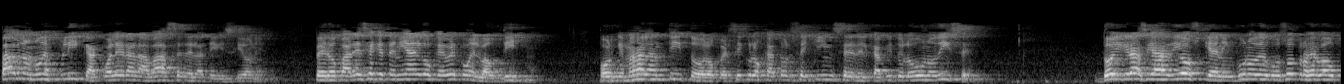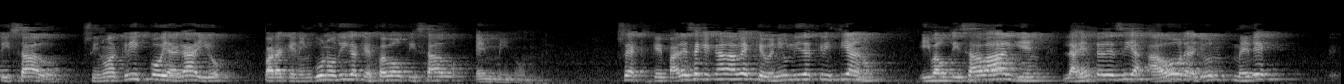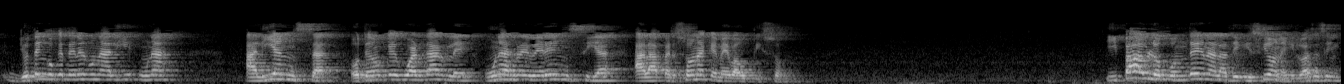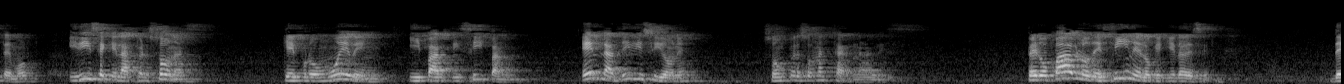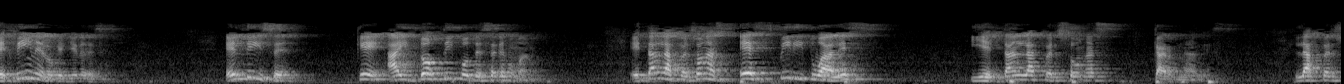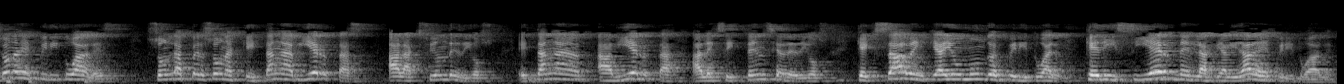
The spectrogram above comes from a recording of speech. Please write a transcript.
Pablo no explica cuál era la base de las divisiones pero parece que tenía algo que ver con el bautismo. Porque más adelantito, los versículos 14 y 15 del capítulo 1 dice, doy gracias a Dios que a ninguno de vosotros he bautizado, sino a Crispo y a Gallo, para que ninguno diga que fue bautizado en mi nombre. O sea, que parece que cada vez que venía un líder cristiano y bautizaba a alguien, la gente decía, ahora yo me de, yo tengo que tener una, una alianza o tengo que guardarle una reverencia a la persona que me bautizó. Y Pablo condena las divisiones y lo hace sin temor. Y dice que las personas que promueven y participan en las divisiones son personas carnales. Pero Pablo define lo que quiere decir. define lo que quiere decir. Él dice que hay dos tipos de seres humanos. Están las personas espirituales y están las personas carnales. Las personas espirituales son las personas que están abiertas a la acción de Dios, están abiertas a la existencia de Dios, que saben que hay un mundo espiritual, que disciernen las realidades espirituales.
